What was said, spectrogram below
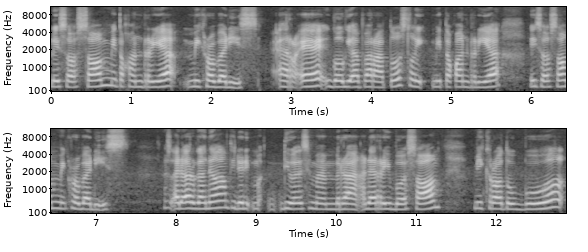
lisosom, mitokondria, microbodies. RE, Golgi apparatus, li mitokondria, lisosom, microbodies. Terus ada organel yang tidak dibatasi membran. Ada ribosom, mikrotubul,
